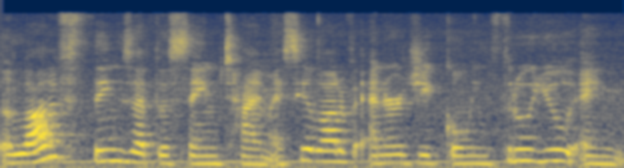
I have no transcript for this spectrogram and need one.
a lot of things at the same time. I see a lot of energy going through you and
